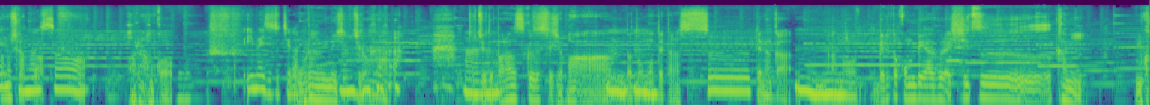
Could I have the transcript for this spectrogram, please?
楽しかった楽しそう。あれなんか、イメージと違った。俺のイメージと違うな。途中でバラランス崩してジャパーンだと思ってたら、スーってなんか、うんうん。あの、ベルトコンベヤーぐらい静かに向こ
